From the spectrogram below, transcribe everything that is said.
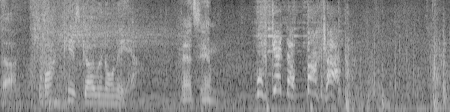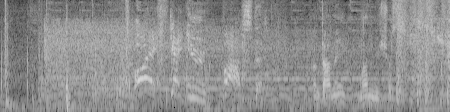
The fuck is going on here? That's him. Well, get the fuck up! I get you, bastard! Antony, mam mi siostrę.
